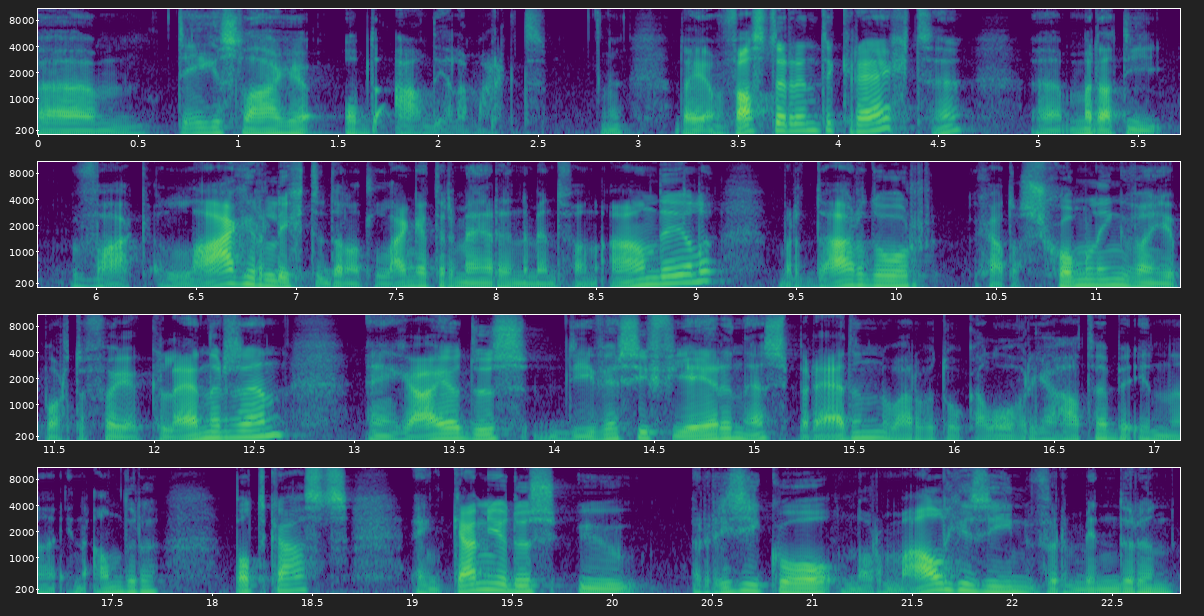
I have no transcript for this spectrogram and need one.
um, tegenslagen op de aandelenmarkt. Dat je een vaste rente krijgt, uh, maar dat die vaak lager ligt dan het lange termijn rendement van aandelen, maar daardoor gaat de schommeling van je portefeuille kleiner zijn en ga je dus diversifiëren, spreiden, waar we het ook al over gehad hebben in, uh, in andere podcasts, en kan je dus je risico normaal gezien verminderen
